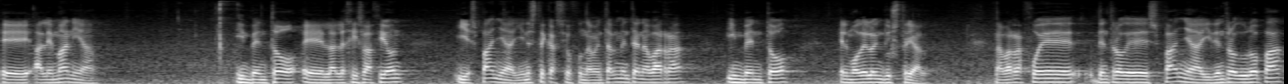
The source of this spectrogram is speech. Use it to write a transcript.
eh, Alemania inventó eh, la legislación y España, y en este caso fundamentalmente Navarra, inventó el modelo industrial. Navarra fue dentro de España y dentro de Europa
